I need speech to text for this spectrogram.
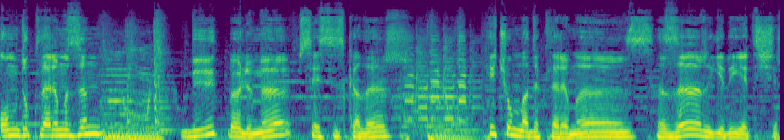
Umduklarımızın büyük bölümü sessiz kalır. Hiç ummadıklarımız Hızır gibi yetişir.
